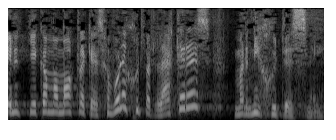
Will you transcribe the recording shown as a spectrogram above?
En dit jy kan maar maklik is. Gewoonlik goed wat lekker is, maar nie goed is nie.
